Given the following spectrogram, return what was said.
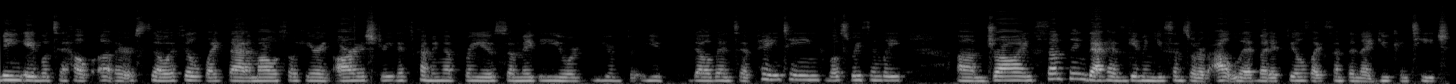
being able to help others. So it feels like that. I'm also hearing artistry that's coming up for you. So maybe you are you've you've delved into painting most recently um, drawing, something that has given you some sort of outlet, but it feels like something that you can teach.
